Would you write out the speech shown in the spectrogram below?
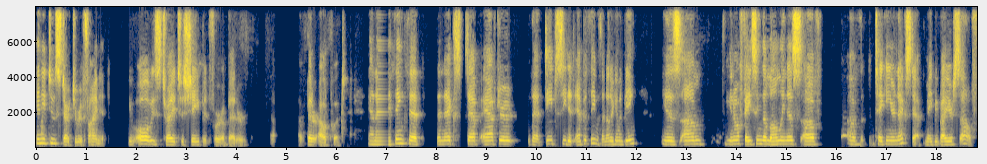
and you do start to refine it. You always try to shape it for a better a better output. And I think that the next step after that deep-seated empathy with another human being is um, you know facing the loneliness of of taking your next step maybe by yourself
